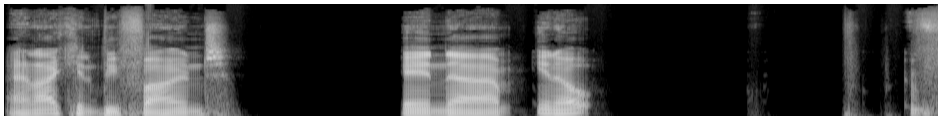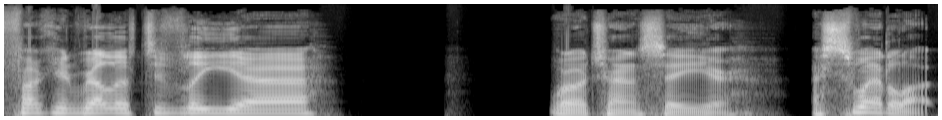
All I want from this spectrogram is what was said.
and I can be found in um, you know fucking relatively uh what am I trying to say here? I sweat a lot.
